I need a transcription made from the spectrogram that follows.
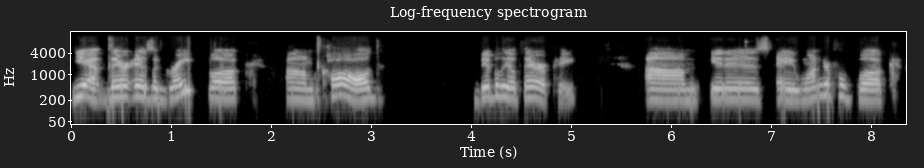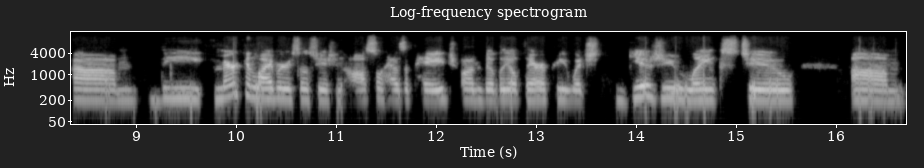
Yeah, there is a great book um, called Bibliotherapy. Um, it is a wonderful book. Um, the American Library Association also has a page on bibliotherapy, which gives you links to um,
